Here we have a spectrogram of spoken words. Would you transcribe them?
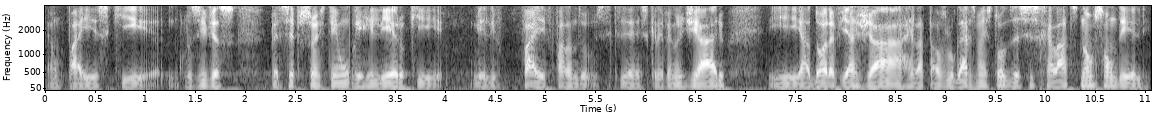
é um país que, inclusive as percepções, tem um guerrilheiro que ele vai falando, escrevendo diário e adora viajar, relatar os lugares, mas todos esses relatos não são dele.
